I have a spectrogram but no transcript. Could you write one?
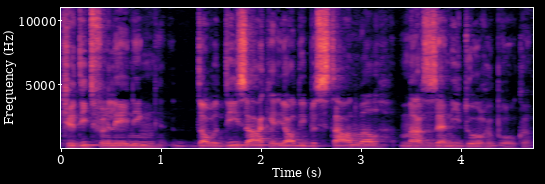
kredietverlening. Dat we die zaken, ja, die bestaan wel, maar ze zijn niet doorgebroken.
